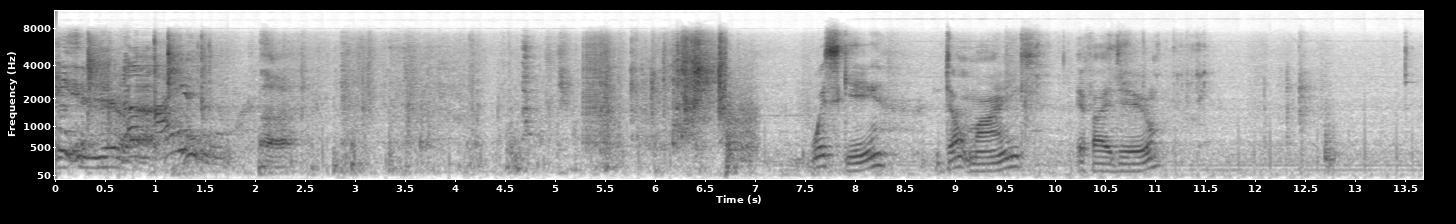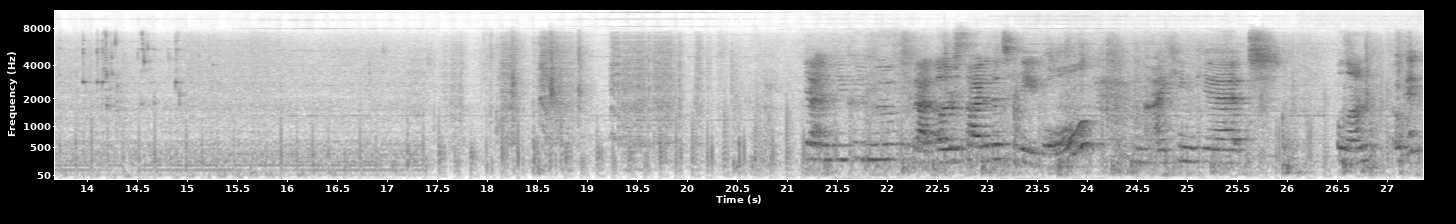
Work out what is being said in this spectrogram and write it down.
Hey, it's good to see. Um, I Uh, Whiskey. Don't mind if I do. Yeah, and if you could move to that other side of the table, and I can get. Hold on. Okay.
